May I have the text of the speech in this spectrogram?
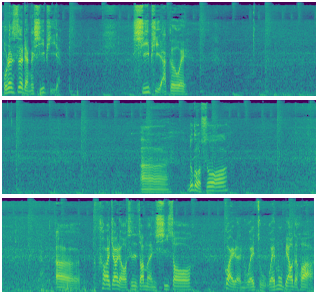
我认识了两个嬉皮呀，嬉皮啊，各位。呃，如果说呃跨域交流是专门吸收怪人为主为目标的话。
